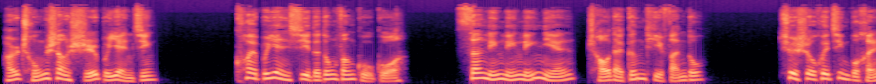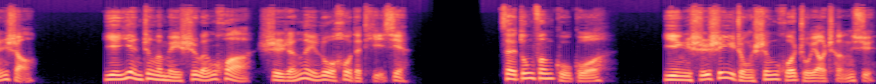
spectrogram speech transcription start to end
而崇尚食不厌精、快不厌细的东方古国，三零零零年朝代更替繁多，却社会进步很少，也验证了美食文化是人类落后的体现。在东方古国，饮食是一种生活主要程序。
